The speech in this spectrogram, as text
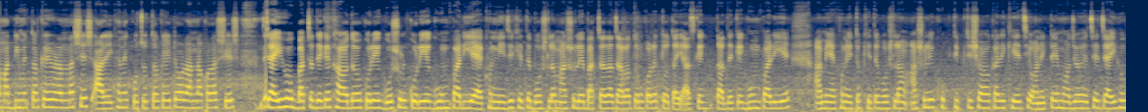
আমার ডিমের তরকারিও রান্না শেষ, আর এখানে কচুর তরকারিটাও রান্না করা শেষ। যাই হোক, বাচ্চাদেরকে খাওয়া দাওয়া করে, গোসল করিয়ে, ঘুম পাড়িয়ে এখন নিজে খেতে বসলাম। আসলে বাচ্চারা জ্বালাতন করে তো, তাই আজকে তাদেরকে ঘুম পাড়িয়ে আমি এখন এই তো খেতে বসলাম। আসলে খুব তৃপ্তি সহকারে খেয়েছি, অনেকটাই মজা হয়েছে। যাই হোক,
